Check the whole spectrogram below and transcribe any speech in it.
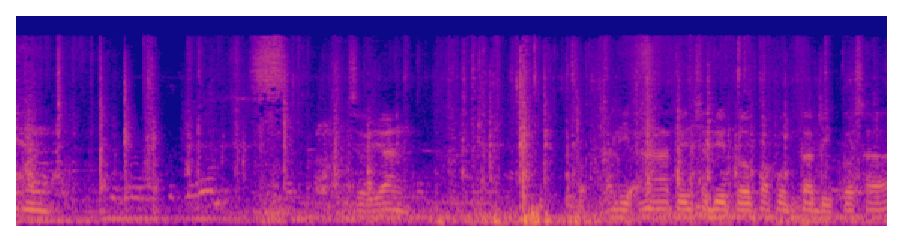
Ayan. So yan. Talian natin siya dito papunta dito sa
